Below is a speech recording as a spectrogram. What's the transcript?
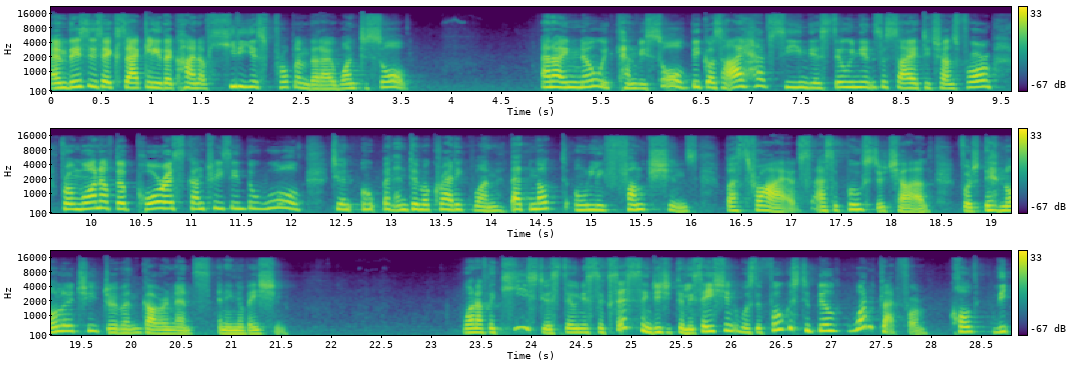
And this is exactly the kind of hideous problem that I want to solve. And I know it can be solved because I have seen the Estonian society transform from one of the poorest countries in the world to an open and democratic one that not only functions but thrives as a poster child for technology driven governance and innovation. One of the keys to Estonia's success in digitalization was the focus to build one platform called the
